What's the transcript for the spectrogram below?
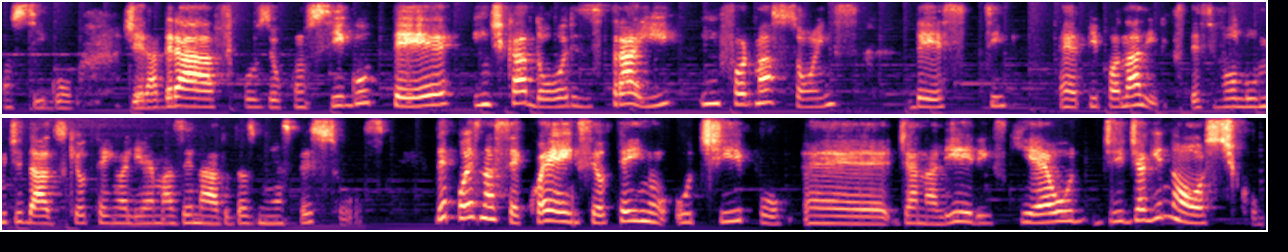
consigo gerar gráficos, eu consigo ter indicadores, extrair informações desse é, People Analytics, desse volume de dados que eu tenho ali armazenado das minhas pessoas. Depois, na sequência, eu tenho o tipo é, de analytics que é o de diagnóstico.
